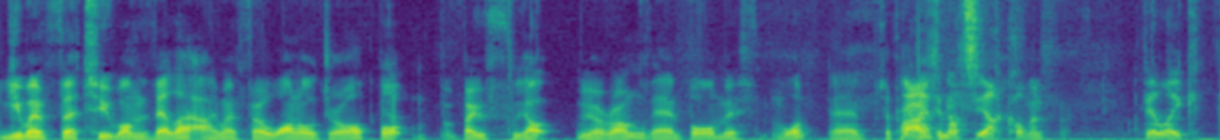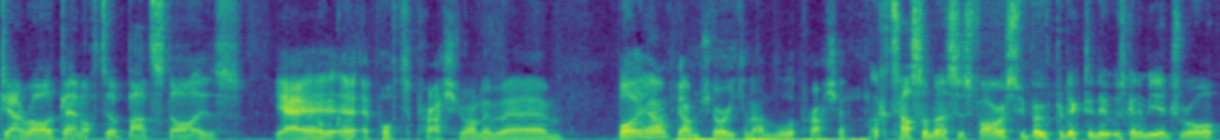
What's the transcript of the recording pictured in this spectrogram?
you went for two one Villa. I went for a one all draw. But both we got we were wrong. Then Bournemouth won. Um, Yeah, I did not see that coming. I feel like Gerrard getting off to a bad start is. Yeah, it, it puts pressure on him. Um, but yeah, I'm, I'm sure he can handle the pressure. Like Tassel versus Forest, we both predicted it was going to be a draw,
